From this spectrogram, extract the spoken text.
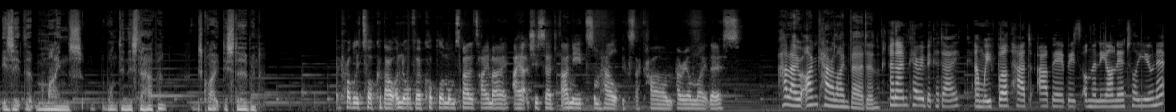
Is it that my mind's wanting this to happen? It's quite disturbing. It probably took about another couple of months by the time I, I actually said, I need some help because I can't carry on like this. Hello, I'm Caroline Verdon. And I'm Kerry Bickerdike, and we've both had our babies on the neonatal unit.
